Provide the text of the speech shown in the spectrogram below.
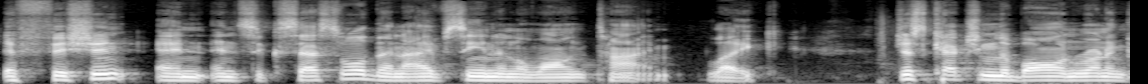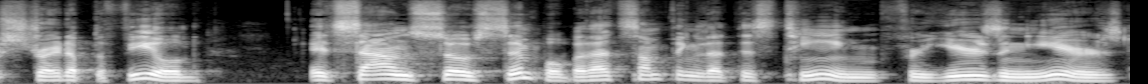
efficient and and successful than I've seen in a long time. Like just catching the ball and running straight up the field. It sounds so simple, but that's something that this team for years and years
